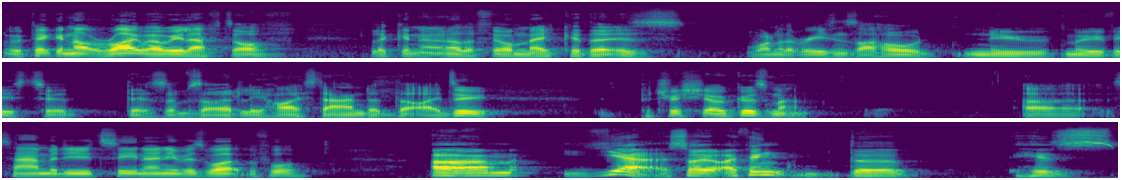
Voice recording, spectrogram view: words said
We're picking up right where we left off, looking at another filmmaker that is one of the reasons I hold new movies to this absurdly high standard that I do. It's Patricio Guzman. Uh, Sam, had you seen any of his work before? Um, yeah. So I think the his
